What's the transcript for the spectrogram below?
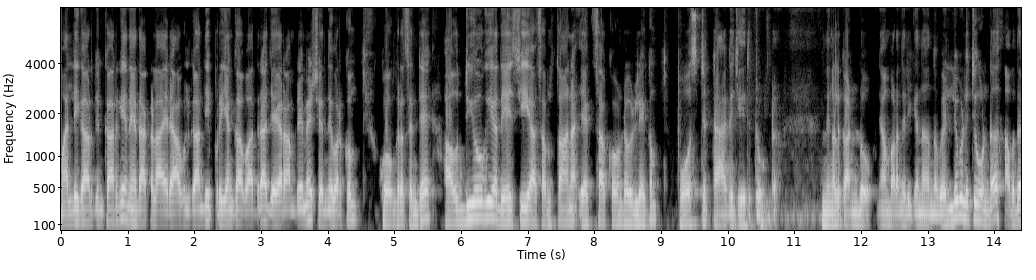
മല്ലികാർജുൻ ഖാർഗെ നേതാക്കളായ രാഹുൽ ഗാന്ധി പ്രിയങ്ക വാദ്ര ജയറാം രമേശ് എന്നിവർക്കും കോൺഗ്രസിന്റെ ഔദ്യോഗിക ദേശീയ സംസ്ഥാന എക്സ് അക്കൗണ്ടുകളിലേക്കും പോസ്റ്റ് ടാഗ് ചെയ്തിട്ടുമുണ്ട് നിങ്ങൾ കണ്ടോ ഞാൻ പറഞ്ഞിരിക്കുന്നതെന്ന് വെല്ലുവിളിച്ചുകൊണ്ട് അത്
